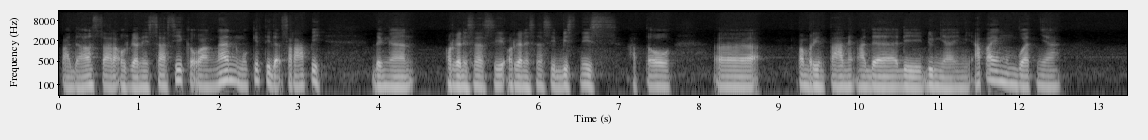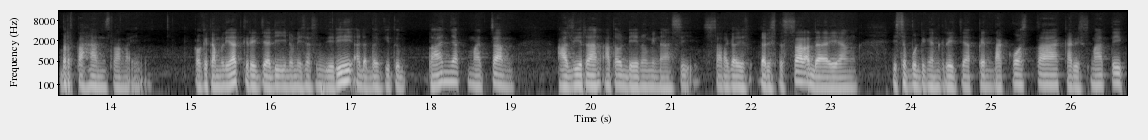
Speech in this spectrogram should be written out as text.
Padahal secara organisasi keuangan mungkin tidak serapi dengan organisasi-organisasi bisnis atau eh, pemerintahan yang ada di dunia ini. Apa yang membuatnya bertahan selama ini? Kalau kita melihat gereja di Indonesia sendiri ada begitu banyak macam aliran atau denominasi. Secara garis, garis besar ada yang disebut dengan gereja Pentakosta, karismatik,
